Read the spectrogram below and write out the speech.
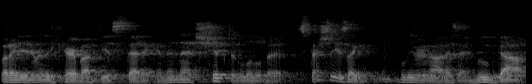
but I didn't really care about the aesthetic. And then that shifted a little bit, especially as I, believe it or not, as I moved out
